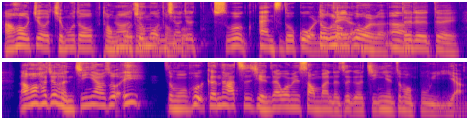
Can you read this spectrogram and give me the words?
然后就全部都通过，就莫名其妙就所有案子都过了，都通过了。嗯、对对对，然后他就很惊讶说：“哎，怎么会跟他之前在外面上班的这个经验这么不一样？”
